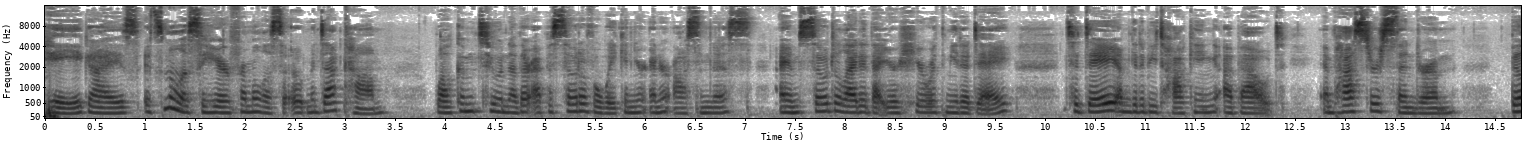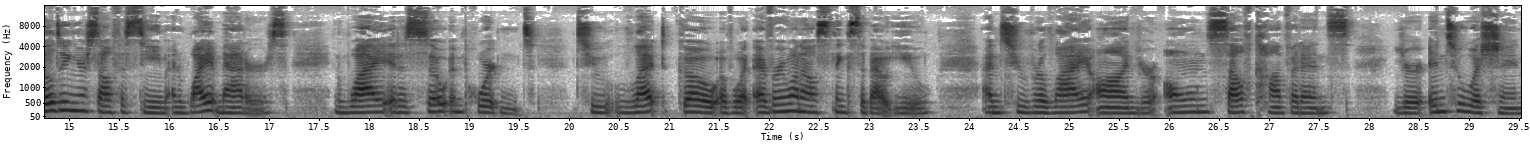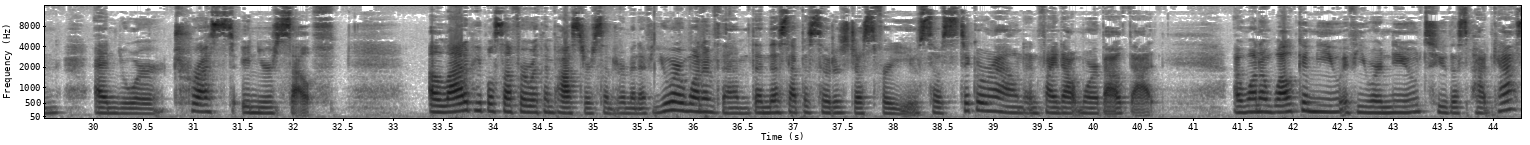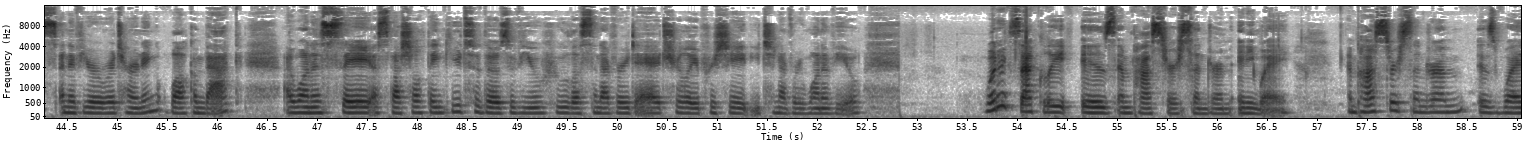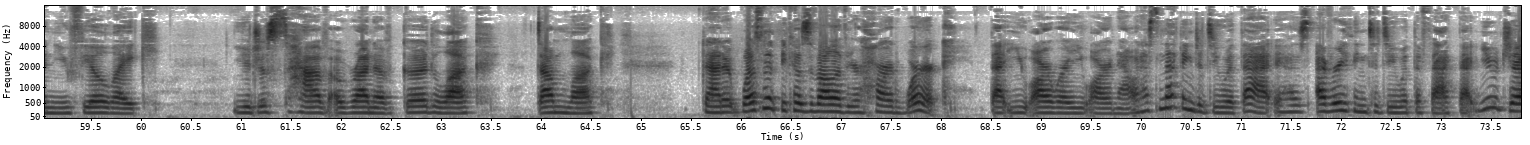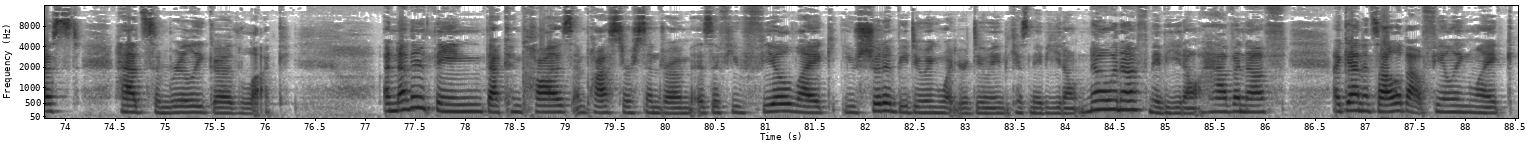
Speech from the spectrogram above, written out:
Hey guys, it's Melissa here from melissaoatman.com. Welcome to another episode of Awaken Your Inner Awesomeness. I am so delighted that you're here with me today. Today I'm going to be talking about imposter syndrome, building your self esteem, and why it matters, and why it is so important to let go of what everyone else thinks about you and to rely on your own self confidence your intuition, and your trust in yourself. A lot of people suffer with imposter syndrome, and if you are one of them, then this episode is just for you. So stick around and find out more about that. I want to welcome you if you are new to this podcast, and if you're returning, welcome back. I want to say a special thank you to those of you who listen every day. I truly appreciate each and every one of you. What exactly is imposter syndrome anyway? Imposter syndrome is when you feel like you just have a run of good luck, dumb luck, that it wasn't because of all of your hard work that you are where you are now. It has nothing to do with that. It has everything to do with the fact that you just had some really good luck. Another thing that can cause imposter syndrome is if you feel like you shouldn't be doing what you're doing because maybe you don't know enough, maybe you don't have enough. Again, it's all about feeling like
